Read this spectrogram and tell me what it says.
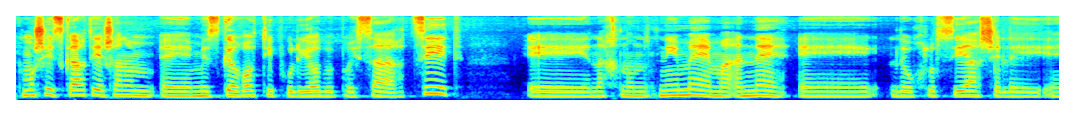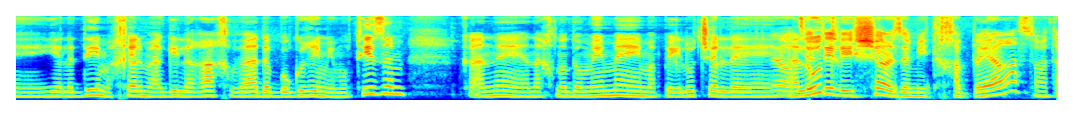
כמו שהזכרתי, יש לנו מסגרות טיפוליות בפריסה ארצית. אנחנו נותנים מענה לאוכלוסייה של ילדים החל מהגיל הרך ועד הבוגרים עם אוטיזם. כאן אנחנו דומים עם הפעילות של אלו"ט. רציתי לשאול, זה מתחבר? זאת אומרת,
